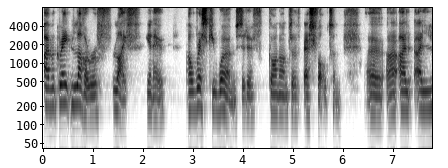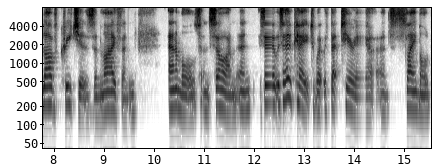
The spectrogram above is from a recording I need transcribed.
I'm a great lover of life, you know. I'll rescue worms that have gone onto asphalt, and uh, I, I love creatures and life and animals and so on. And so it was okay to work with bacteria and slime mold.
